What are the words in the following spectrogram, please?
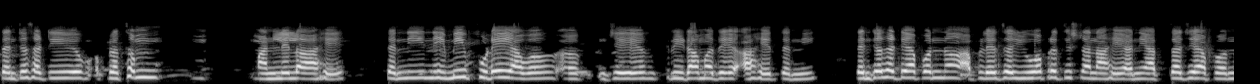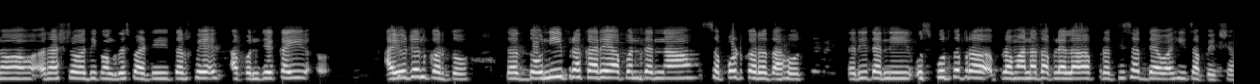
त्यांच्यासाठी प्रथम मानलेलं आहे त्यांनी नेहमी पुढे यावं जे क्रीडामध्ये आहेत त्यांनी. त्यांच्यासाठी आपण आपले जे युवा प्रतिष्ठान आहे आणि आत्ता जे आपण राष्ट्रवादी काँग्रेस पार्टीतर्फे आपण जे काही आयोजन करतो तर दोन्ही प्रकारे आपण त्यांना सपोर्ट करत आहोत. तरी त्यांनी उत्स्फूर्त प्र प्रमाणात आपल्याला प्रतिसाद द्यावा हीच अपेक्षा.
